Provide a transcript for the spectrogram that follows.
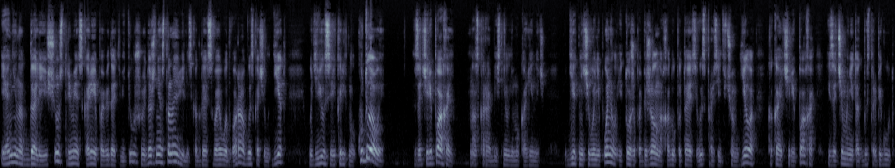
И они наддали еще, стремясь скорее повидать Витюшу, и даже не остановились, когда из своего двора выскочил дед, удивился и крикнул «Куда вы?» «За черепахой!» – наскоро объяснил ему Калиныч. Дед ничего не понял и тоже побежал на ходу, пытаясь выспросить, в чем дело, какая черепаха и зачем они так быстро бегут.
